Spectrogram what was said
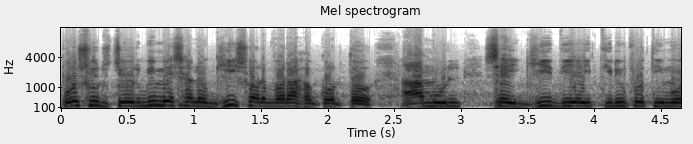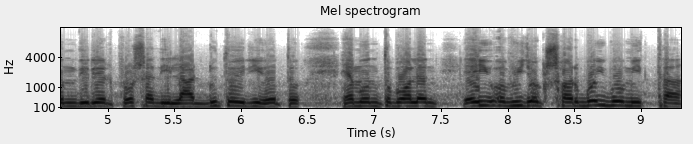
পশুর চর্বি মেশানো ঘি সরবরাহ করত। আমুল সেই ঘি দিয়েই তিরুপতি মন্দিরের প্রসাদী লাড্ডু তৈরি হতো। হেমন্ত বলেন, এই অভিযোগ সর্বৈব মিথ্যা,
